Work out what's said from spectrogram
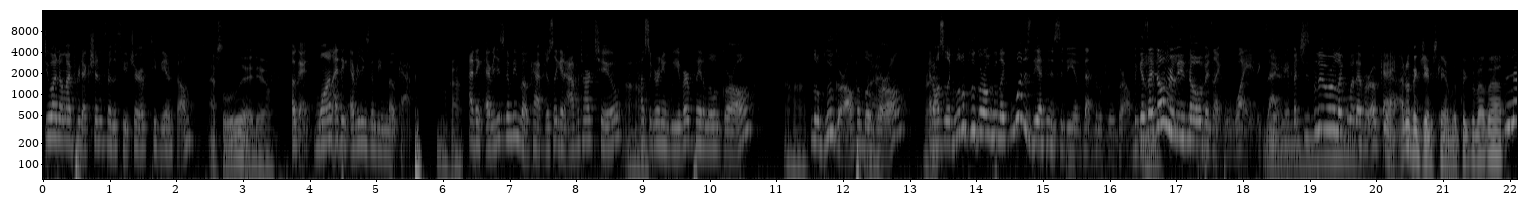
Do I know my prediction for the future of TV and film? Absolutely, I do. Okay, one, I think everything's going to be mocap. Okay. I think everything's going to be mocap, just like in Avatar 2, Uh-huh. how Sigourney Weaver played a little girl, Uh huh. little blue girl, but little Right. girl. Right. And also like little blue girl who like what is the ethnicity of that little blue girl? Because I mm. don't really know if it's like white exactly. Yeah. but she's blue or like whatever. Okay. Yeah, I don't think James Cameron thinks about that. No,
